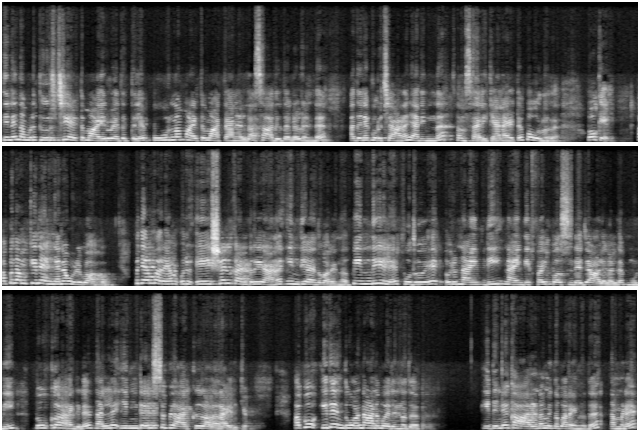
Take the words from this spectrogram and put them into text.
ഇതിനെ നമ്മൾ തീർച്ചയായിട്ടും ആയുർവേദത്തിലെ പൂർണമായിട്ട് മാറ്റാനുള്ള സാധ്യതകളുണ്ട്. അതിനെക്കുറിച്ചാണ് ഞാൻ ഇന്ന് സംസാരിക്കാനായിട്ട് പോകുന്നത്. ഓക്കെ. അപ്പൊ നമുക്കിത് എങ്ങനെ ഒഴിവാക്കും? അപ്പൊ ഞാൻ പറയാം ഒരു ഏഷ്യൻ കൺട്രിയാണ് ഇന്ത്യ എന്ന് പറയുന്നത്. അപ്പൊ ഇന്ത്യയിലെ പൊതുവെ ഒരു നയന്റി നയന്റി ഫൈവ് പെർസെന്റേജ് ആളുകളുടെ മുടി നോക്കുകയാണെങ്കിൽ നല്ല ഇന്റൻസ് ബ്ലാക്ക് കളറായിരിക്കും അപ്പോൾ ഇത് എന്തുകൊണ്ടാണ് വരുന്നത്? ഇതിന്റെ കാരണം എന്ന് പറയുന്നത് നമ്മുടെ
